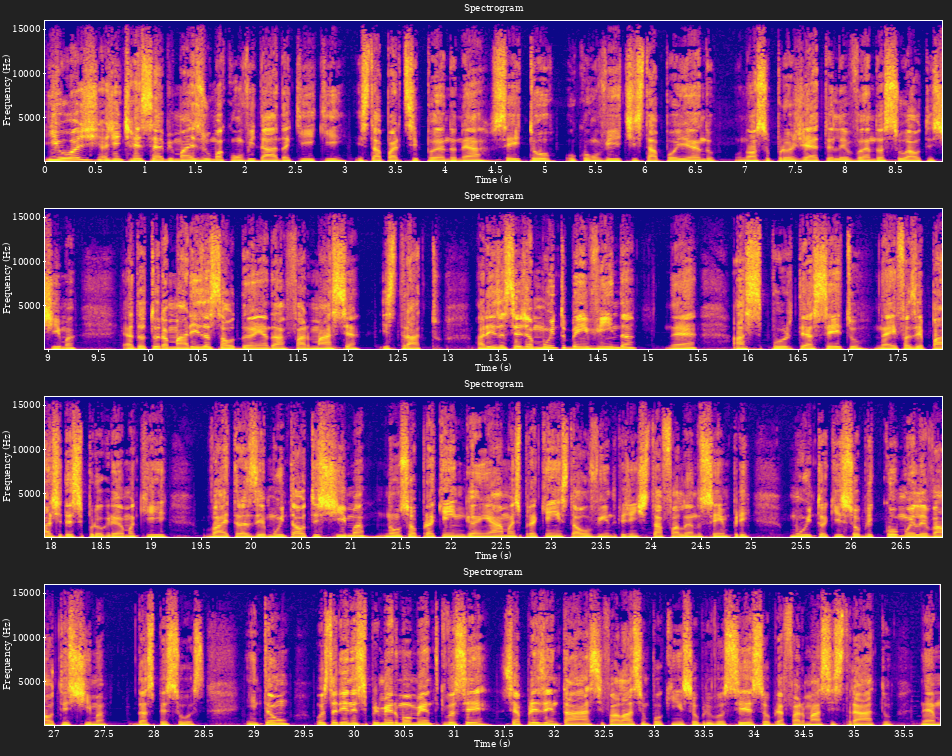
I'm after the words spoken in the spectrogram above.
E hoje a gente recebe mais uma convidada aqui que está participando, né? Aceitou o convite, está apoiando o nosso projeto Elevando a Sua Autoestima. É a doutora Marisa Saldanha, da Farmácia Extrato. Marisa, seja muito bem-vinda, né? As, por ter aceito, né? E fazer parte desse programa que vai trazer muita autoestima, não só para quem ganhar, mas para quem está ouvindo, que a gente está falando sempre muito aqui sobre como elevar a autoestima das pessoas. Então, gostaria nesse primeiro momento que você se apresentasse, falasse um pouquinho sobre você, sobre a farmácia Extrato, né?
